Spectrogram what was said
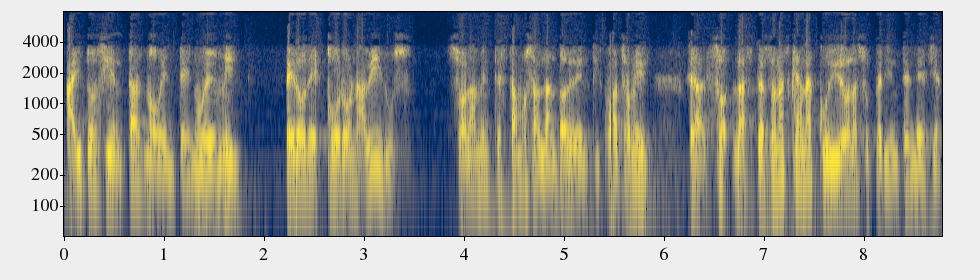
hay 299 mil. Pero de coronavirus, solamente estamos hablando de 24 mil. O sea, so- las personas que han acudido a la superintendencia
